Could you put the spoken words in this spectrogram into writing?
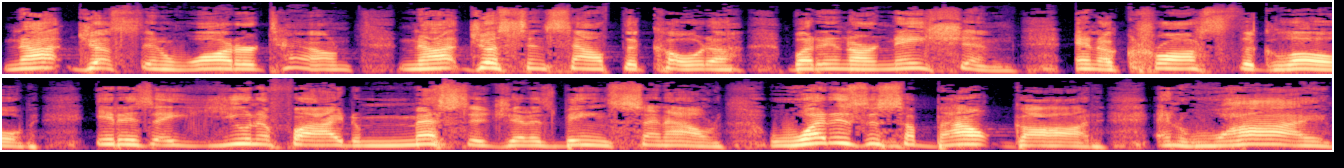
Not just in Watertown, not just in South Dakota, but in our nation and across the globe. It is a unified message that is being sent out. What is this about, God? And why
